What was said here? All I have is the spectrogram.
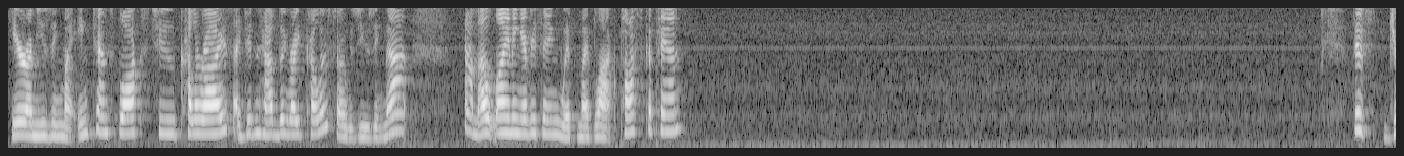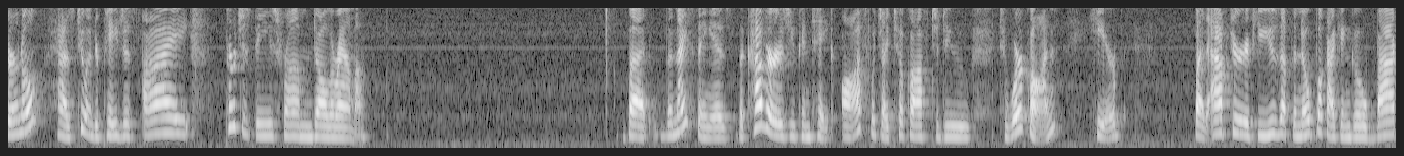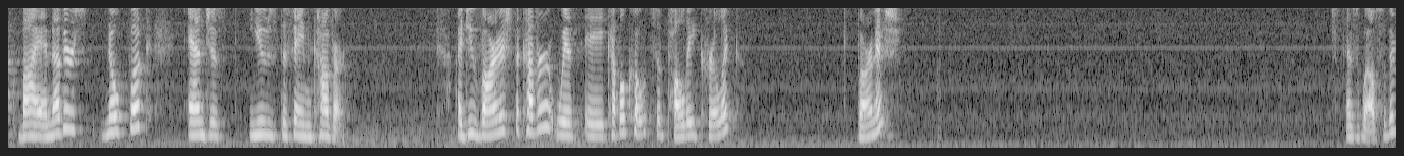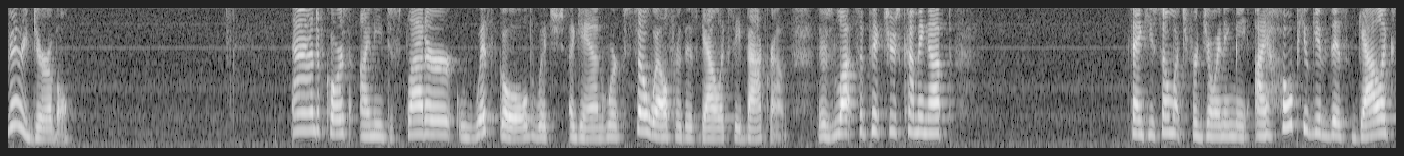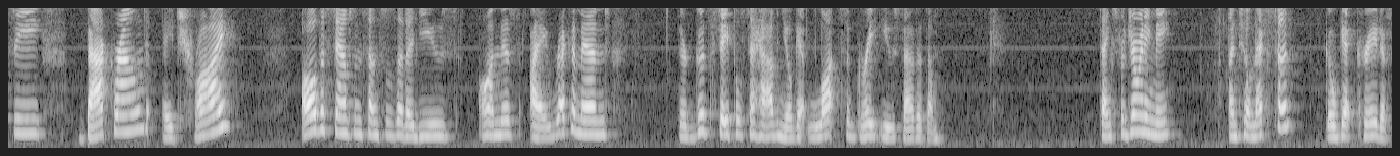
Here I'm using my Inktense blocks to colorize. I didn't have the right color, so I was using that. I'm outlining everything with my black Posca pen. This journal has 200 pages. I purchased these from Dollarama. But the nice thing is the covers you can take off, which I took off to do to work on here. But after, if you use up the notebook, I can go back, buy another notebook and just use the same cover. I do varnish the cover with a couple coats of polyacrylic varnish. as well. So they're very durable. And of course, I need to splatter with gold, which again works so well for this galaxy background. There's lots of pictures coming up. Thank you so much for joining me. I hope you give this galaxy background a try. All the stamps and stencils that I've used on this, I recommend. They're good staples to have and you'll get lots of great use out of them. Thanks for joining me. Until next time, go get creative.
